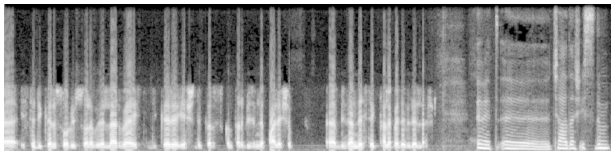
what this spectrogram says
e, istedikleri soruyu sorabilirler ve istedikleri yaşadıkları sıkıntıları bizimle paylaşıp e, bizden destek talep edebilirler. Evet, e, Çağdaş İslim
